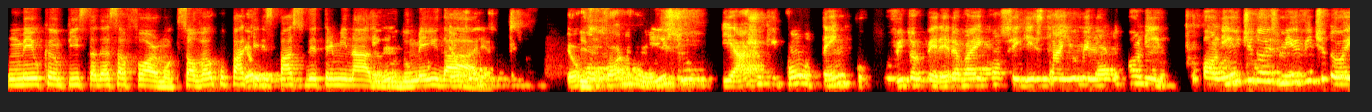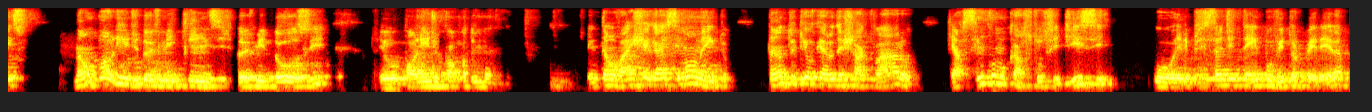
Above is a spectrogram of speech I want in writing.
um meio-campista dessa forma, que só vai ocupar aquele espaço determinado do, do, meio da área. Eu isso. concordo com isso e acho que com o tempo o Vitor Pereira vai conseguir extrair o melhor do Paulinho. O Paulinho de 2022, não o Paulinho de 2015, de 2012, o Paulinho de Copa do Mundo. Então, vai chegar esse momento. Tanto que eu quero deixar claro que, assim como o Cassu se disse, o, ele precisa de tempo, o Vitor Pereira,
